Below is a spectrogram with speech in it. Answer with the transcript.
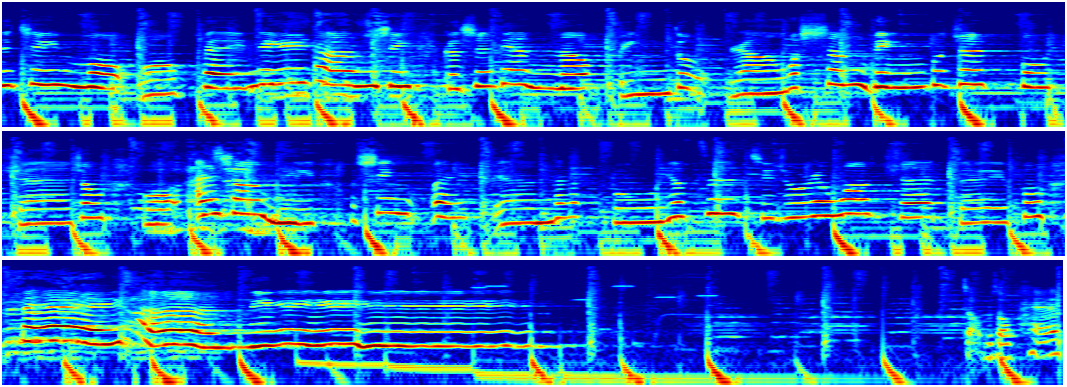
你寂寞我陪你谈心。可是电脑病毒让我生病，不知不觉中我爱上你，我心会变得不由自己主人，我绝对不背叛你。找不着 pad。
